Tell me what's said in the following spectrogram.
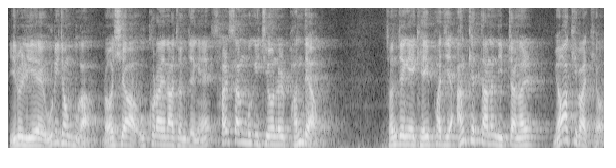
이를 위해 우리 정부가 러시아 우크라이나 전쟁의 살상무기 지원을 반대하고 전쟁에 개입하지 않겠다는 입장을 명확히 밝혀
